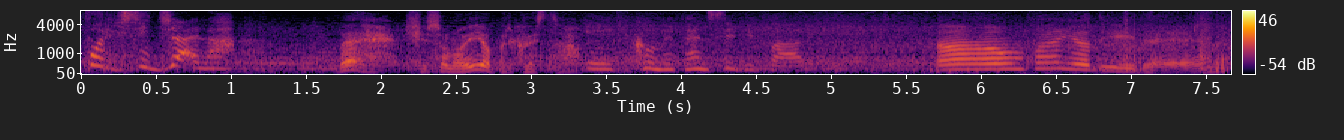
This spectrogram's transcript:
fuori si gela. Beh, ci sono io per questo. E come pensi di fare? Ho un paio di idee.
